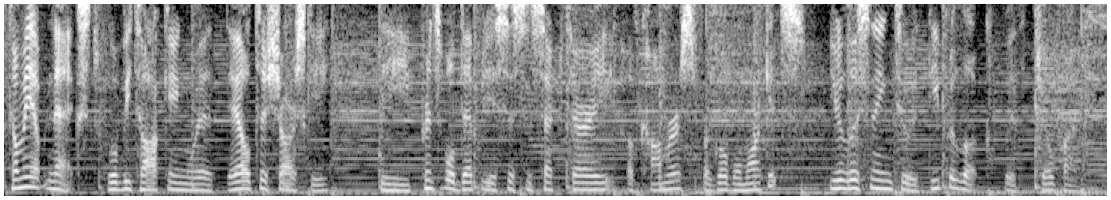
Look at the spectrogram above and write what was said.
Coming up next, we'll be talking with Dale Tasharski, the Principal Deputy Assistant Secretary of Commerce for Global Markets. You're listening to A Deeper Look with Joe Paiva.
